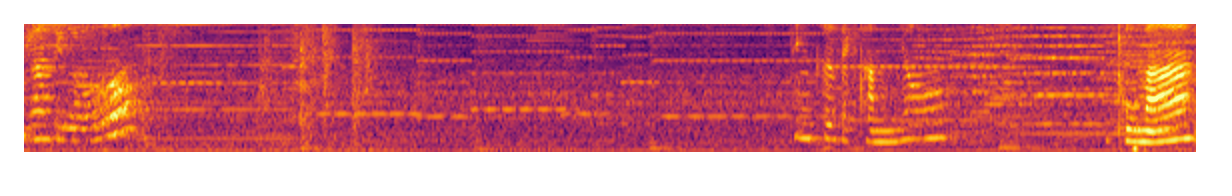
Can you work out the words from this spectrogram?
이런 식으로. 핑크색 담요 도마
